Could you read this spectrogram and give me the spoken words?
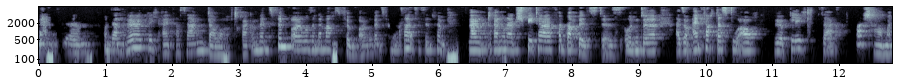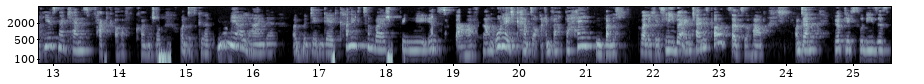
Und, ähm, und dann wirklich einfach sagen, Dauerauftrag. Und wenn es fünf Euro sind, dann mach es fünf Euro. Wenn es 25 sind, fünf. Drei, drei Monate später verdoppelst es. Und äh, also einfach, dass du auch wirklich sagst, oh, schau mal, hier ist mein kleines Fuck-Off-Konto und das gehört nur mir alleine und mit dem Geld kann ich zum Beispiel ins Spa fahren oder ich kann es auch einfach behalten, weil ich, weil ich es liebe, ein kleines Polster zu haben. Und dann wirklich so dieses,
